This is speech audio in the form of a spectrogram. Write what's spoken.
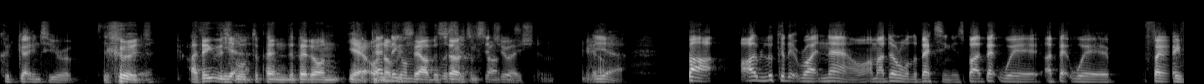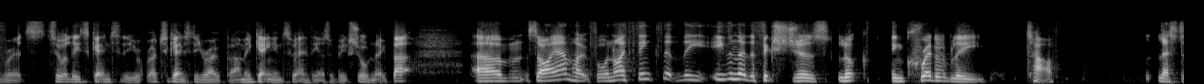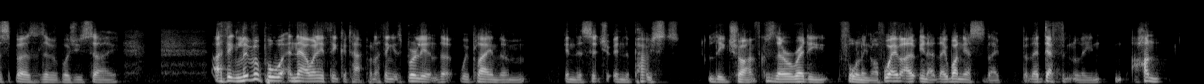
could get into Europe. Could. year. I think this Yeah. will depend a bit on, yeah, on obviously on other the City circumstances. situation. Yeah. Yeah. but I look at it right now. I, mean, I don't know what the betting is, but I bet we're I bet we're favourites to at least get into the to get into the Europa. I mean, getting into anything else would be extraordinary. But um, so I am hopeful, and I think that the even though the fixtures look incredibly tough, Leicester, Spurs, Liverpool, as you say, I think Liverpool and now anything could happen. I think it's brilliant that we're playing them in the situ- in the post league triumph because they're already falling off. Whatever you know, they won yesterday, but they're definitely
